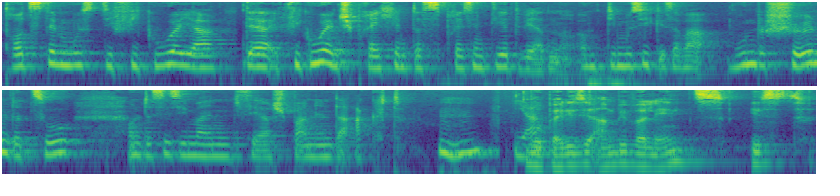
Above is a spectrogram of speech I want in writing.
trotzdem muss die Figur ja der Figur entsprechend das präsentiert werden. Und die Musik ist aber wunderschön wunderschön dazu und das ist immer ein sehr spannender Akt. Mhm. Ja. Wobei diese Ambivalenz ist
